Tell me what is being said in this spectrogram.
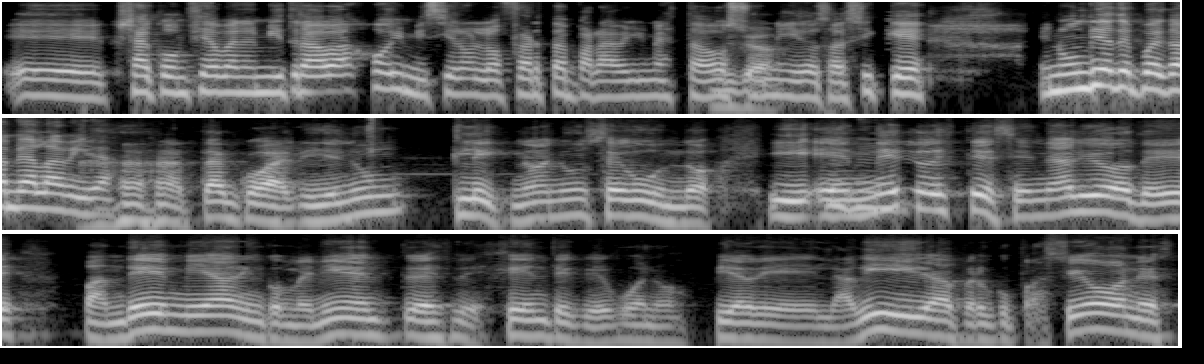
eh, ya confiaban en mi trabajo y me hicieron la oferta para venirme a Estados Unidos. Así que en un día te puede cambiar la vida. Tal cual, y en un clic, ¿no? En un segundo. Y en medio de este escenario de pandemia, de inconvenientes, de gente que, bueno, pierde la vida, preocupaciones,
